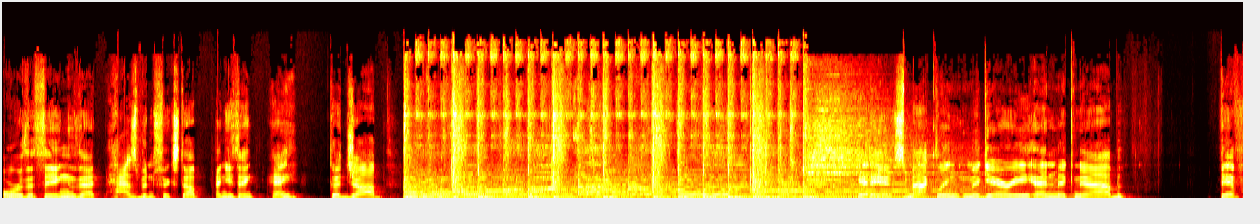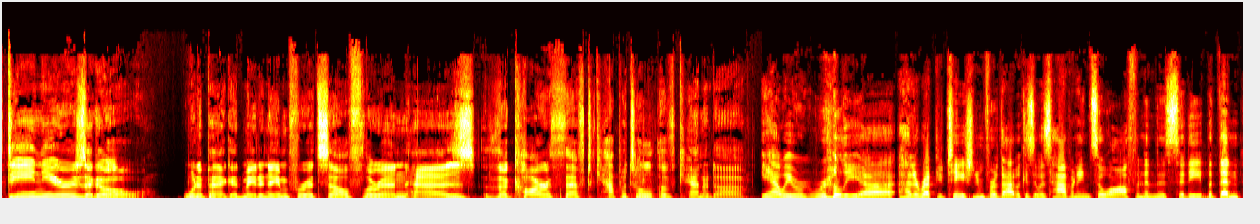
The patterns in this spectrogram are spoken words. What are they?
or the thing that has been fixed up, and you think, hey, good job. It is Mackling, McGarry, and McNabb. 15 years ago, Winnipeg had made a name for itself, Loren, as the car theft capital of Canada. Yeah, we really uh, had a reputation for that because it was happening so often in this city. But then,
